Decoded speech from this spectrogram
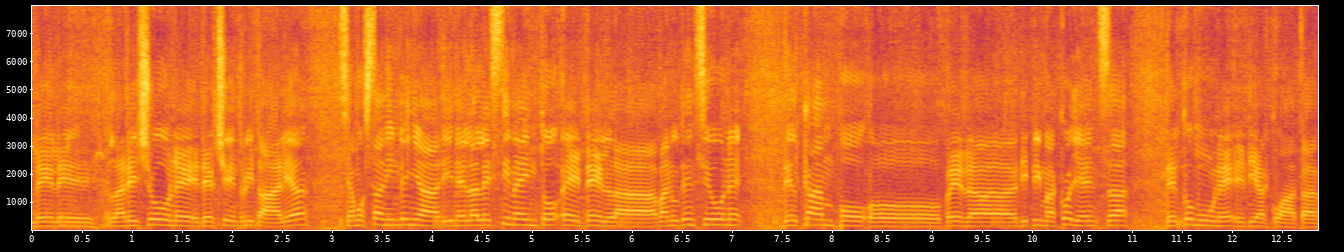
le, le, la regione del centro Italia, siamo stati impegnati nell'allestimento e nella manutenzione del campo oh, per, uh, di prima accoglienza del comune di Arquata.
